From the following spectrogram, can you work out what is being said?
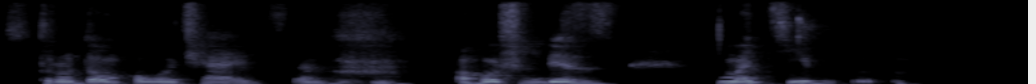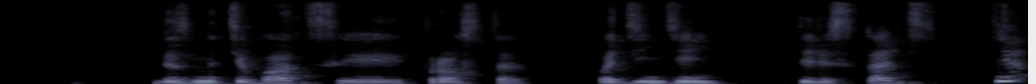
с трудом получается. А уж без мотив, без мотивации просто в один день перестать, нет.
